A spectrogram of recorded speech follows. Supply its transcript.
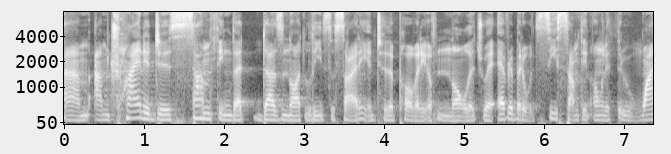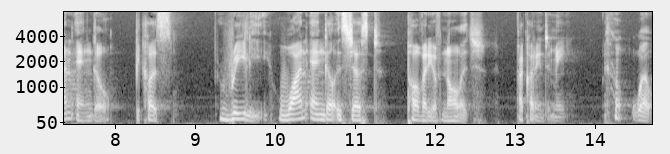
um, I'm trying to do something that does not lead society into the poverty of knowledge, where everybody would see something only through one angle, because really, one angle is just poverty of knowledge, according to me. well,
